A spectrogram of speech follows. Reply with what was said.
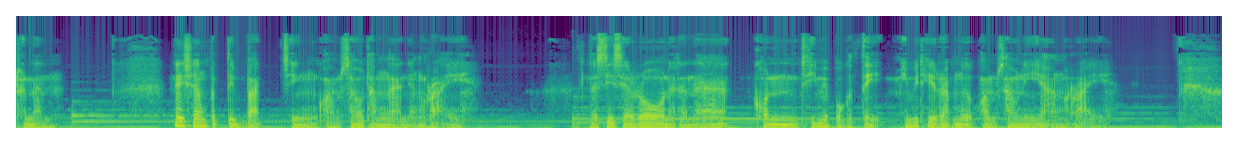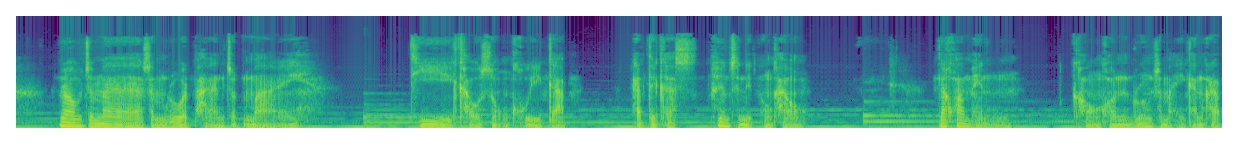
เท่านั้น ในเชิงปฏิบัติจริงความเศร้าทำงานอย่างไร และซิเซโรในฐานะ คนที่ไม่ปกติมีวิธีรับมือความเศร้านี้อย่างไร เราจะมาสำรวจผ่านจดหมาย ที่เขาส่งคุยกับแอตติคัสเพื่อนสนิทของเขา และความเห็นของคนร่วมสมัยกันครับ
